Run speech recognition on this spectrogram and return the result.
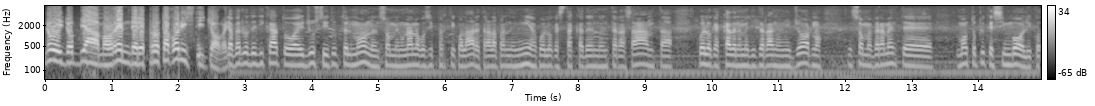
noi dobbiamo rendere protagonisti i giovani. Averlo dedicato ai giusti di tutto il mondo, insomma in un anno così particolare tra la pandemia, quello che sta accadendo in Terra Santa, quello che accade nel Mediterraneo ogni giorno, insomma è veramente molto più che simbolico.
